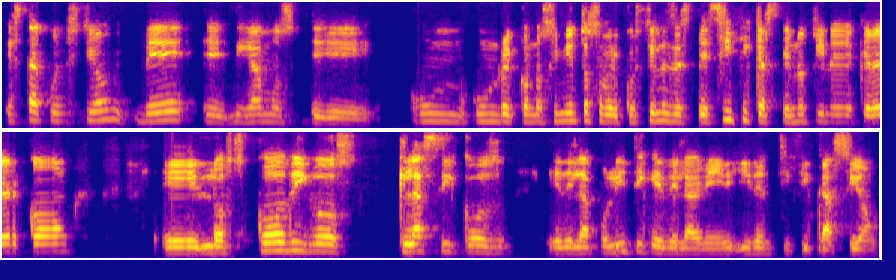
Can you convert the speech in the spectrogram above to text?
esta cuestión de, digamos, un, un, reconocimiento sobre cuestiones específicas que no tiene que ver con eh, los códigos clásicos eh, de la política y de la identificación.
